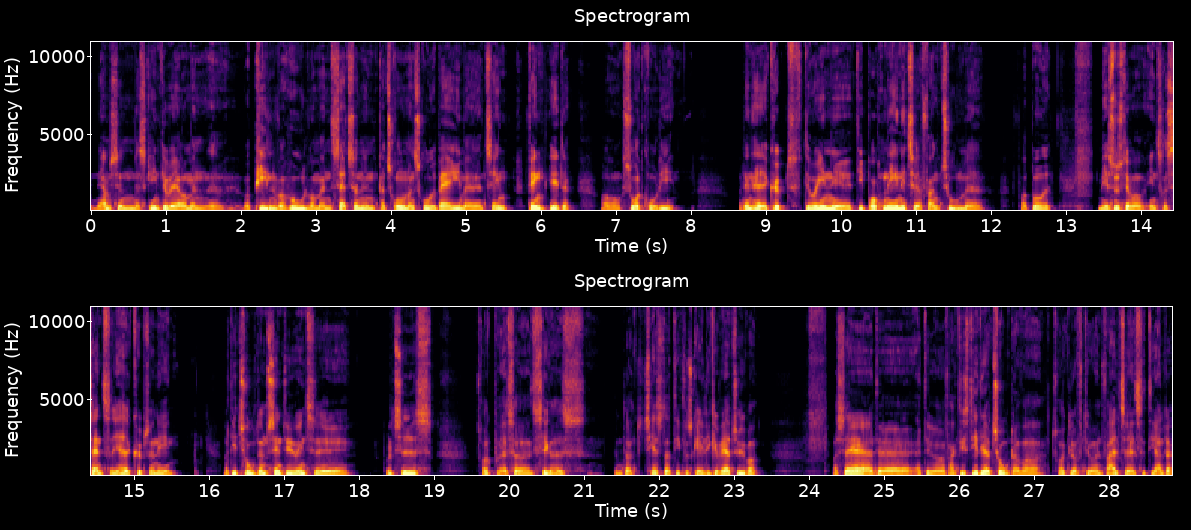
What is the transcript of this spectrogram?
nærmest en maskingevær, hvor, man, øh, hvor pilen var hul, hvor man satte sådan en patron, man skruede bag i med tæng, fænghætte og sortkrudt i. Og den havde jeg købt. Det var egentlig, de brugte den ene til at fange tun med fra båd. Men jeg synes, det var interessant, så jeg havde købt sådan en. Og de to, dem sendte vi jo ind til politiets tryk, altså sikkerheds, dem der tester de forskellige geværtyper, og sagde, at, øh, at det var faktisk de der to, der var trykluft, det var en fejltagelse. De andre,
